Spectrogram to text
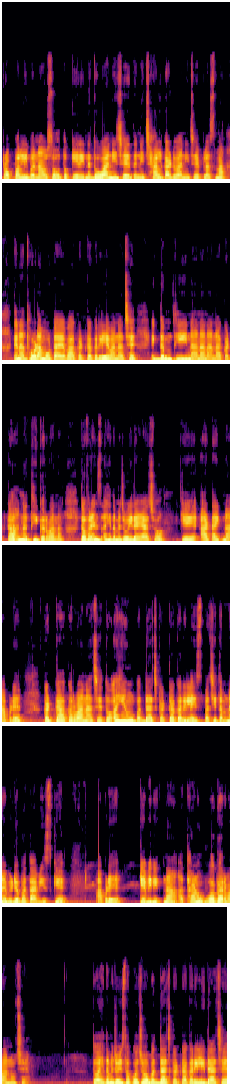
પ્રોપરલી બનાવશો તો કેરીને ધોવાની છે, તેની છાલ કાઢવાની છે, પ્લસમાં તેના થોડા મોટા એવા કટકા કરી લેવાના છે. એકદમથી નાના નાના કટકા નથી કરવાના. તો ફ્રેન્ડ્સ અહીં તમે જોઈ રહ્યા છો કે આ ટાઈપના આપણે કટકા કરવાના છે. તો અહીં હું બધા જ કટકા કરી લઈશ, પછી તમને વીડિયો બતાવીશ કે આપણે કેવી રીતના અથાણું વઘારવાનું છે. તો અહીં તમે જોઈ શકો છો, બધા જ કટકા કરી લીધા છે.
